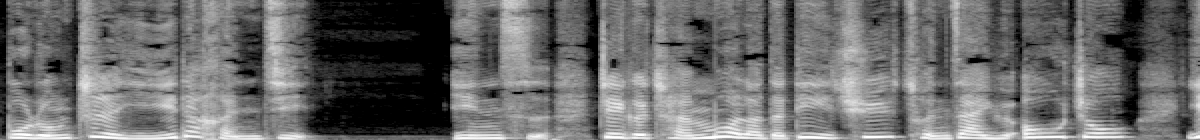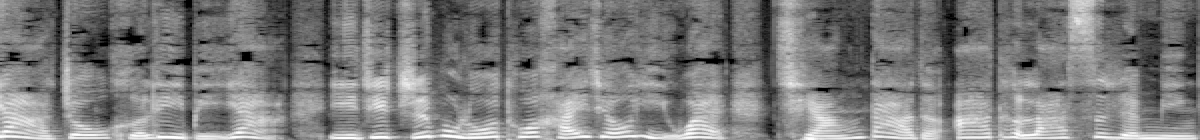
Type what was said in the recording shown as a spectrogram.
不容置疑的痕迹。因此，这个沉没了的地区存在于欧洲、亚洲和利比亚以及直布罗陀海角以外。强大的阿特拉斯人民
